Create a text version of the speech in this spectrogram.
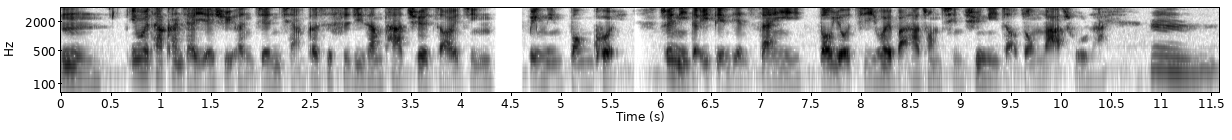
嗯，因为他看起来也许很坚强，可是实际上他却早已经濒临崩溃。所以你的一点点善意都有机会把他从情绪泥沼中拉出来。嗯，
